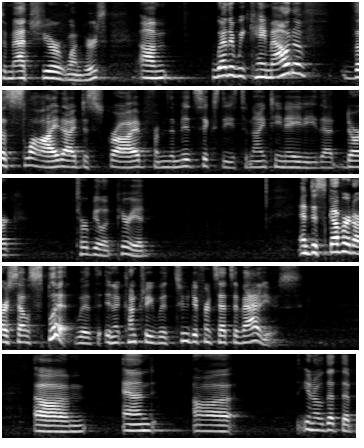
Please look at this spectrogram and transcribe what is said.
to match your wonders, um, whether we came out of the slide I described from the mid-60s to 1980, that dark, turbulent period, and discovered ourselves split with, in a country with two different sets of values. Um, And, uh, you know, that the,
